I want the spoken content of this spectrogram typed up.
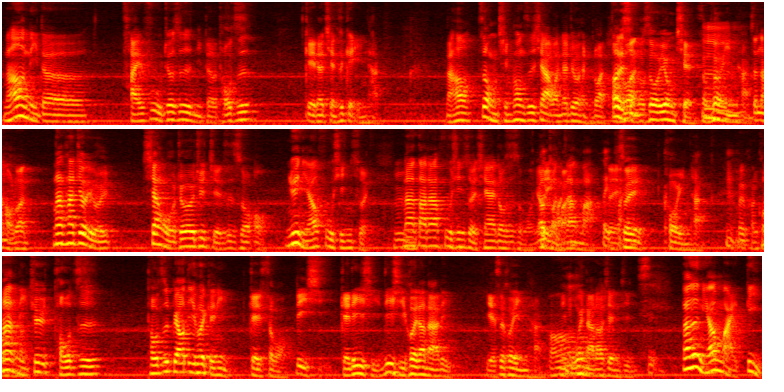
然后你的财富就是你的投资给的钱是给银行，然后这种情况之下玩家就会很乱，到底什么时候用钱，什么时候银行，真的好乱。那他就有像我就会去解释说哦，因为你要付薪水，嗯、那大家付薪水现在都是什么？要转账嘛，对，所以扣银行，汇款。那你去投资，投资标的会给你。给什么利息？给利息，利息汇到哪里？也是汇银行，哦、你不会拿到现金。是，但是你要买地，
